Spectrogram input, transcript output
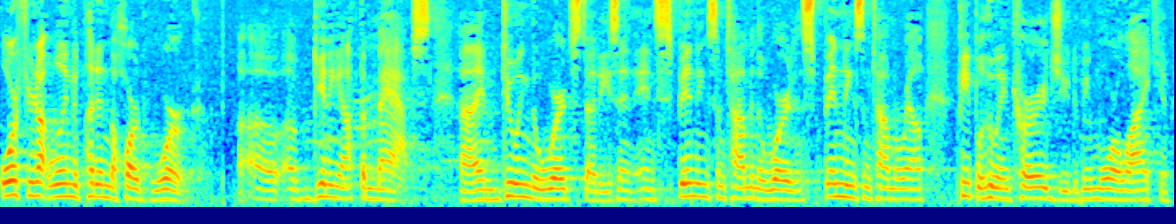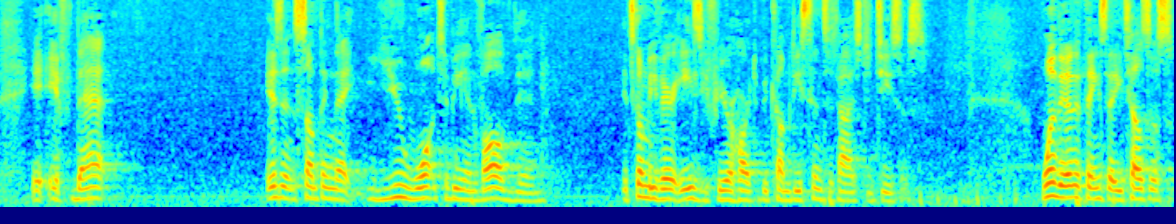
or if you're not willing to put in the hard work of, of getting out the maps uh, and doing the word studies and, and spending some time in the word and spending some time around people who encourage you to be more like him, if that isn't something that you want to be involved in, it's going to be very easy for your heart to become desensitized to Jesus. One of the other things that he tells us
